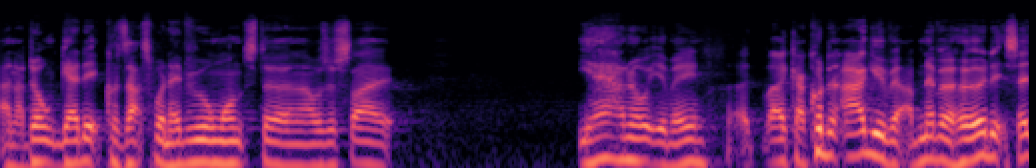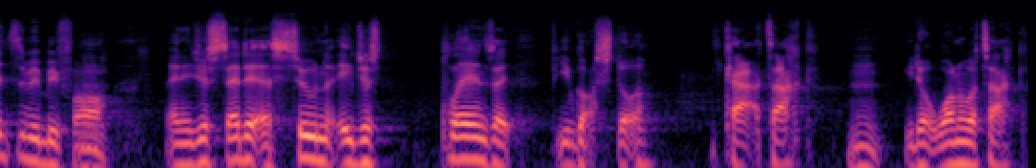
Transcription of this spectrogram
And I don't get it because that's when everyone wants to. And I was just like, "Yeah, I know what you mean." Like I couldn't argue with it. I've never heard it said to me before. Mm. And he just said it as soon. As he just plain like, "You've got a stutter. You can't attack. Mm. You don't want to attack."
